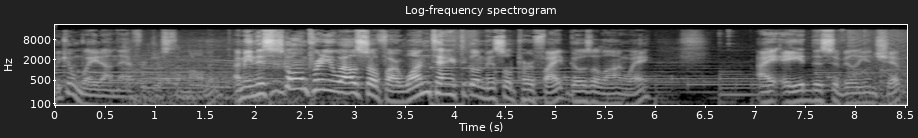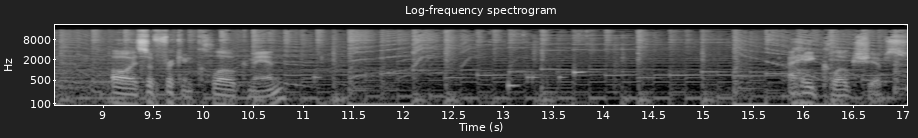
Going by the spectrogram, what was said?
We can wait on that for just a moment. I mean, this is going pretty well so far. One tactical missile per fight goes a long way. I aid the civilian ship. Oh, it's a freaking cloak, man. I hate cloak ships.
